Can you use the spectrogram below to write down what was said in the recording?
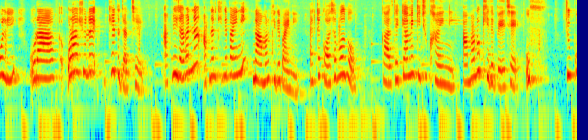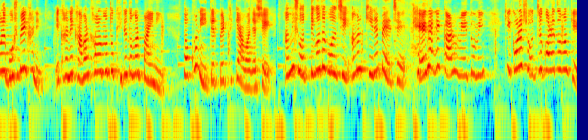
বলি ওরা ওরা আসলে খেতে যাচ্ছে। আপনি যাবেন না? আপনার খিদে পাইনি? না আমার খিদে পাইনি। একটা কথা বলব? কাল থেকে আমি কিছু খাইনি। আমারও খিদে পেয়েছে। উফ চুপ করে বসবে এখানে? এখানে খাবার খাওয়ার মতো খিদে তোমার পাইনি। তখনই তের পেট থেকে আওয়াজ আসে। আমি সত্যি কথা বলছি, আমার খিদে পেয়েছে। খেয়ে জানে কার মেয়ে তুমি? কি করে সহ্য করে তোমাকে?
